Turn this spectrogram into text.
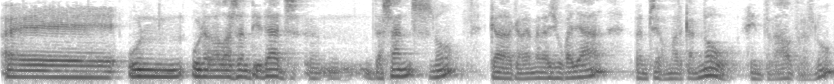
eh, un, una de les entitats eh, de Sants no? que, que vam anar a jugar allà vam ser el Mercat Nou, entre d'altres no?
